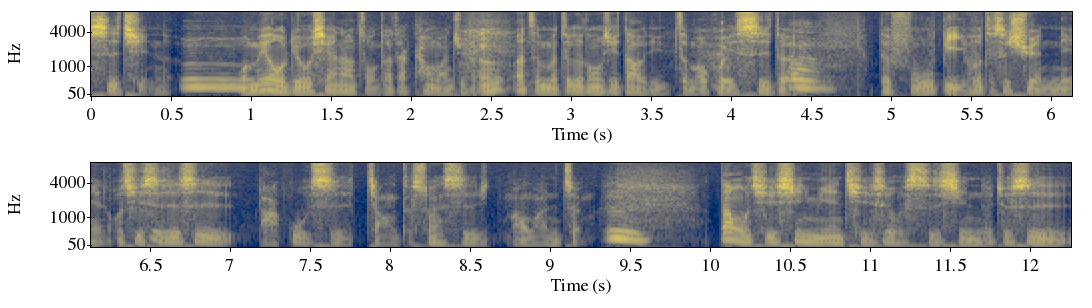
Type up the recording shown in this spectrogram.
事情了。嗯，我没有留下那种大家看完觉得，嗯，啊，怎么这个东西到底怎么回事的、嗯、的伏笔或者是悬念？我其实是把故事讲的算是蛮完整。嗯，但我其实心里面其实是有私心的，就是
